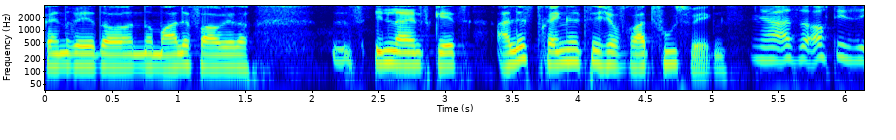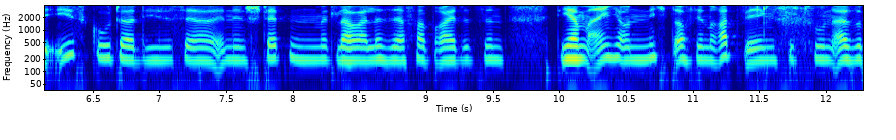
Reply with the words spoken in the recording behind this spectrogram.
Rennräder, normale Fahrräder, Inline-Skates, alles drängelt sich auf Radfußwegen. Ja, also auch diese E-Scooter, die es ja in den Städten mittlerweile sehr verbreitet sind, die haben eigentlich auch nichts auf den Radwegen zu tun. Also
